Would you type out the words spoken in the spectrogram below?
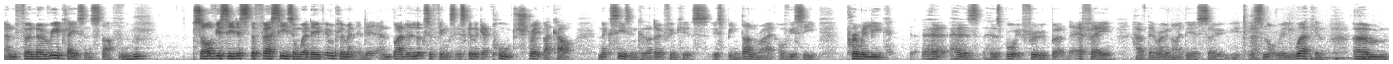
and for no replays and stuff. Mhm. So obviously this is the first season where they've implemented it, and by the looks of things, it's going to get pulled straight back out next season because I don't think it's it's been done right. Obviously, Premier League has has brought it through, but the FA have their own ideas, so it's not really working. Um,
